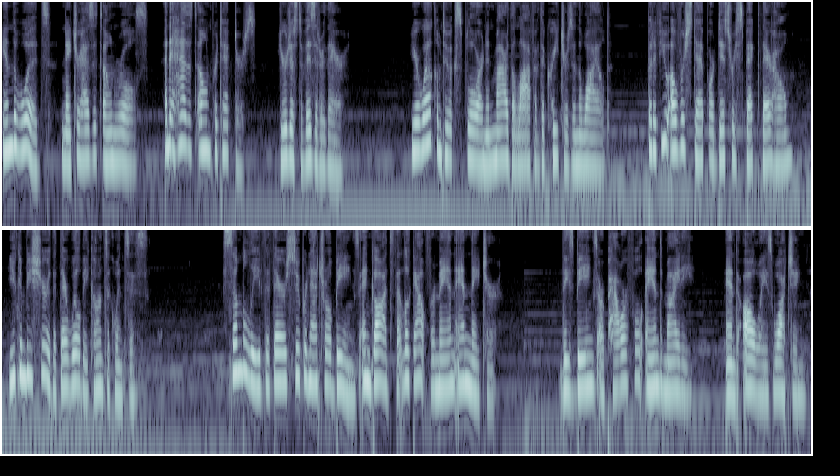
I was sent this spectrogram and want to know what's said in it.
In the woods, nature has its own rules, and it has its own protectors. You're just a visitor there. You're welcome to explore and admire the life of the creatures in the wild. But if you overstep or disrespect their home, you can be sure that there will be consequences. Some believe that there are supernatural beings and gods that look out for man and nature. These beings are powerful and mighty, and always watching.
